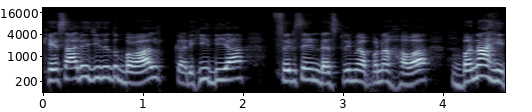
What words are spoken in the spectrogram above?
खेसारी जी ने तो बवाल कर ही दिया, फिर से इंडस्ट्री में अपना हवा बना ही दी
